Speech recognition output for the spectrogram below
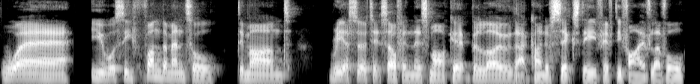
where you will see fundamental demand reassert itself in this market below that kind of 60 55 level.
